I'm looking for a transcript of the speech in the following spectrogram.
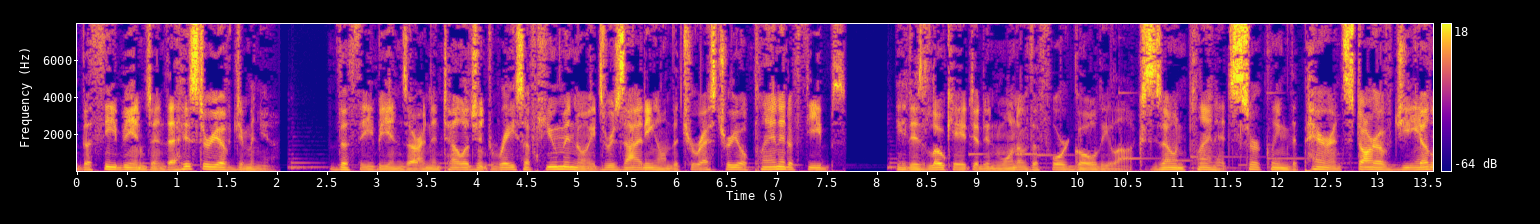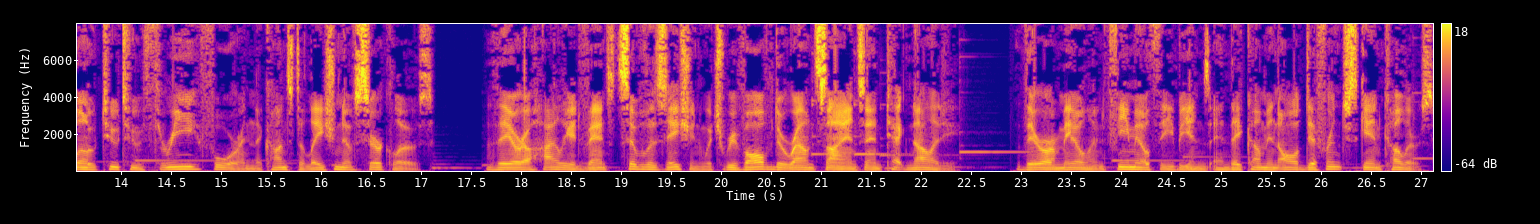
The Thebians and the History of Gymenia The Thebians are an intelligent race of humanoids residing on the terrestrial planet of Thebes. It is located in one of the four Goldilocks zone planets circling the parent star of GLO 2234 in the constellation of Cerclus. They are a highly advanced civilization which revolved around science and technology. There are male and female Thebians and they come in all different skin colors,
